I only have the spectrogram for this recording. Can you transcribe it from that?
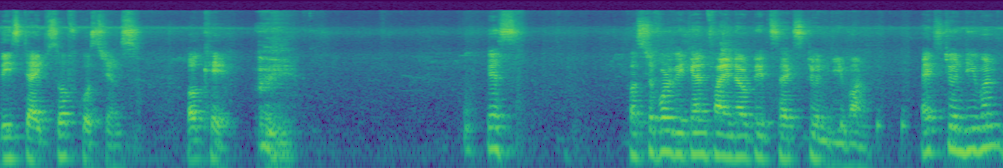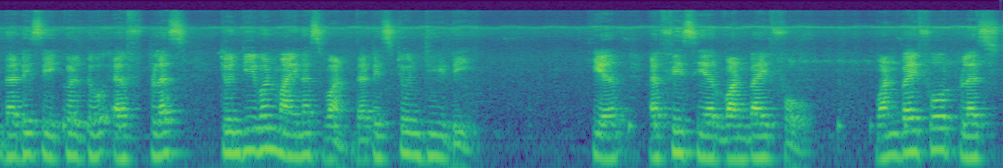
these types of questions. Okay. Yes. First of all, we can find out its x21. x21 that is equal to f plus 21 minus 1 that is 20d. Here f is here 1 by 4. 1 by 4 plus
